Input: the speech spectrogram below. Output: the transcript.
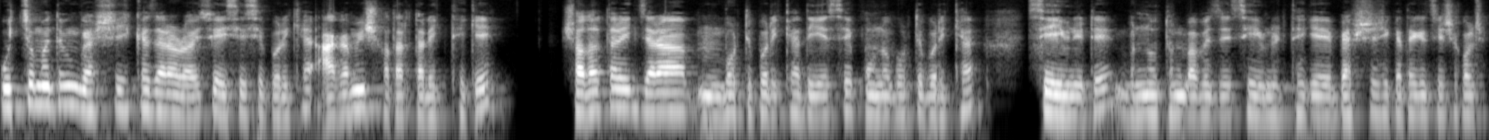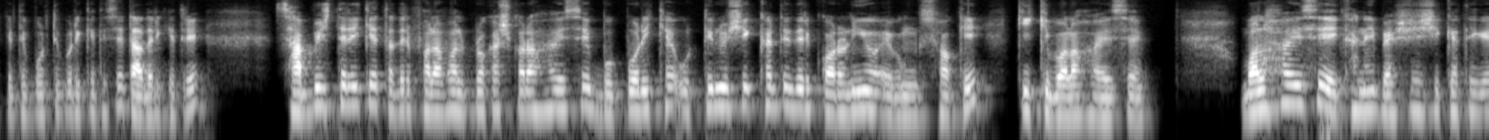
উচ্চ মাধ্যমিক ব্যবসা শিক্ষা যারা রয়েছে এসএসসি পরীক্ষায় আগামী সতেরো তারিখ থেকে সতেরো তারিখ যারা ভর্তি পরীক্ষা দিয়েছে পূর্ণ ভর্তি পরীক্ষা সি ইউনিটে নতুনভাবে যে সি ইউনিট থেকে ব্যবসা শিক্ষা থেকে যে সকল শিক্ষার্থী ভর্তি পরীক্ষা দিয়েছে তাদের ক্ষেত্রে ছাব্বিশ তারিখে তাদের ফলাফল প্রকাশ করা হয়েছে। পরীক্ষায় উত্তীর্ণ শিক্ষার্থীদের করণীয় এবং ছকে কি কি বলা হয়েছে? বলা হয়েছে এখানে ব্যবসা শিক্ষা থেকে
